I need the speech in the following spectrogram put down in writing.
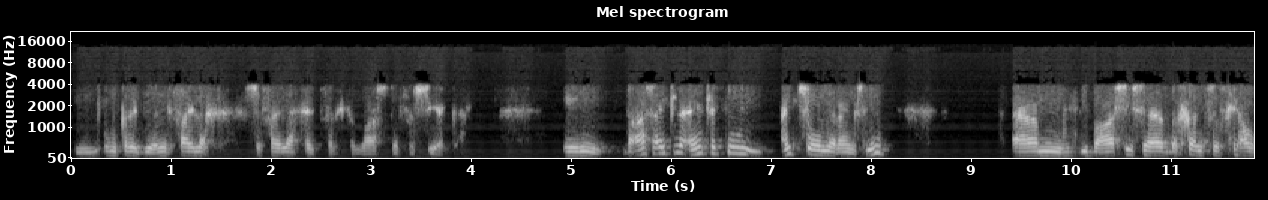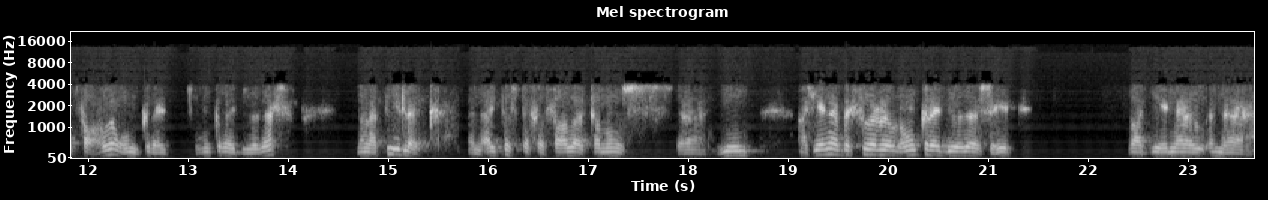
die onkruiddoder veilig se veiligheid vir gewas te verseker en daar's eintlik nie uitsonderings nie. Ehm um, die basiese beginsels geld vir alle onkruid onkruiddoders. Maar natuurlik in uiterste gevalle kan ons uh, noem as jy nou byvoorbeeld onkruiddoders het wat jy nou in 'n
